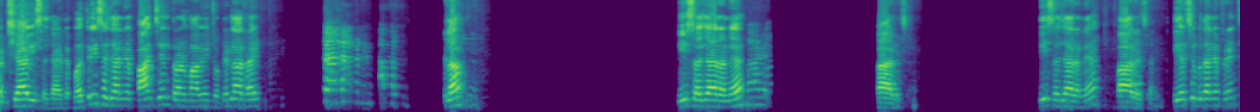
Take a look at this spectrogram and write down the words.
અઠ્યાવીસ હજાર. એટલે બત્રીસ હજાર ને પાંચ જેમ ત્રણમાં વેચો કેટલા થાય? કેટલા? વીસ હજાર અને બાર હજાર. વીસ હજાર અને બાર હજાર. ક્લિયર છે બધાને ફ્રેન્ડ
